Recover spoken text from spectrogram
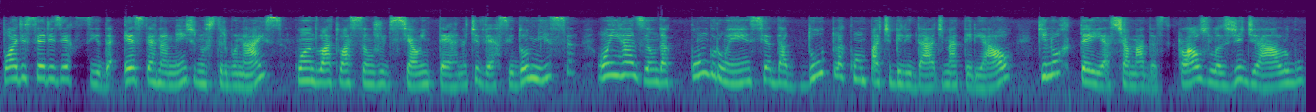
pode ser exercida externamente nos tribunais, quando a atuação judicial interna tiver sido omissa, ou em razão da congruência da dupla compatibilidade material que norteia as chamadas cláusulas de diálogo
